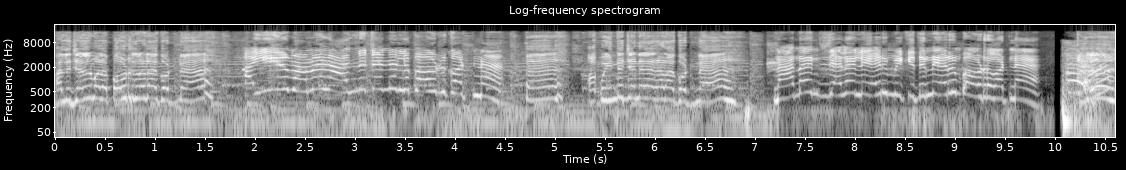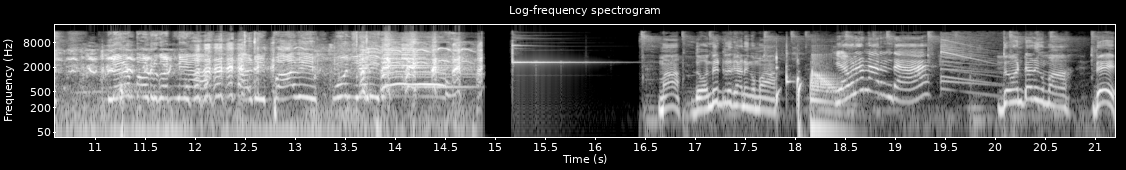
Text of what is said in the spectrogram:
அந்த ஜன்னல் மேல பவுடர் தானே கொட்டினேன் ஐயோ மாமா நான் அந்த ஜன்னல்ல பவுடர் கொட்டினேன் அப்ப இந்த ஜன்னல் என்னடா கொட்டினேன் நான் தான் இந்த ஜன்னல்ல எறும்பிக்குதுன்னு எறும்பு பவுடர் கொட்டினேன் எறும்பு பவுடர் கொட்டினியா அடி பாவி மூஞ்சி எரியுது மா இது வந்துட்டு இருக்கானுங்கம்மா. எவ்வளவு நேரம்டா? இது வந்துட்டானுங்கம்மா. டேய்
